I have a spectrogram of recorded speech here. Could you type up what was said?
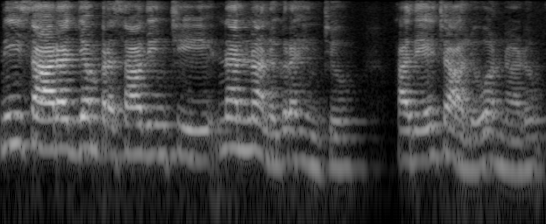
నీ సారథ్యం ప్రసాదించి నన్ను అనుగ్రహించు. అదే చాలు అన్నాడు.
